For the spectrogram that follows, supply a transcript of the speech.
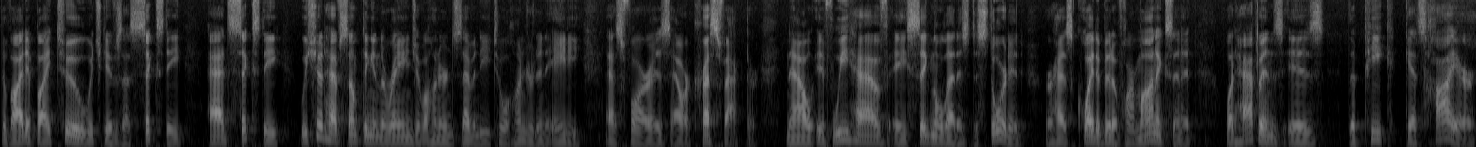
divide it by 2, which gives us 60, add 60, we should have something in the range of 170 to 180 as far as our crest factor. Now, if we have a signal that is distorted or has quite a bit of harmonics in it, what happens is the peak gets higher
